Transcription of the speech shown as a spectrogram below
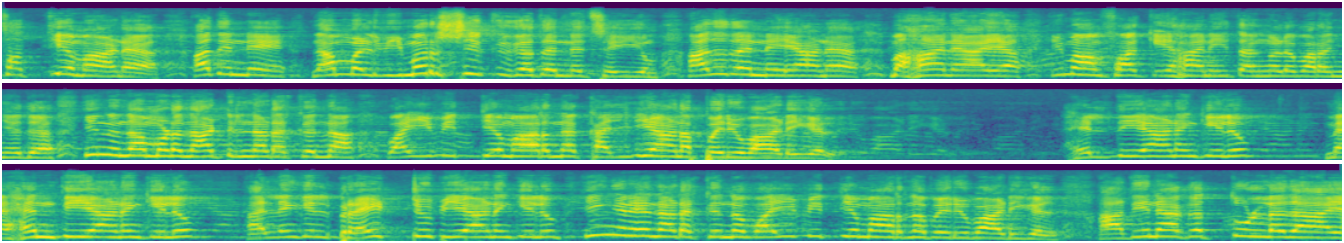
സത്യമാണ്. അതിനെ നമ്മൾ വിമർശിക്കുക തന്നെ ചെയ്യും. അത് തന്നെയാണ് മഹാനായ ഇമാം ഫാക്കിഹാനി തങ്ങൾ പറഞ്ഞത് ഇന്ന് നമ്മുടെ നാട്ടിൽ നടക്കുന്ന വൈവിധ്യമാർന്ന കല്യാണ പരിപാടികൾ. ഹെൽത്തി ആണെങ്കിലും മെഹന്തി ആണെങ്കിലും അല്ലെങ്കിൽ ബ്രൈറ്റ് ടു ബി ആണെങ്കിലും ഇങ്ങനെ നടക്കുന്ന വൈവിധ്യമാർന്ന പരിപാടികൾ. അതിനകത്തുള്ളതായ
